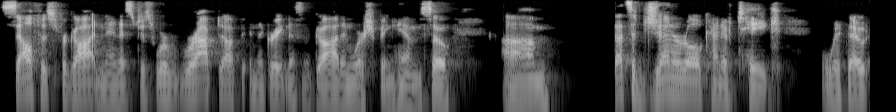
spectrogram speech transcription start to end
self is forgotten, and it's just we're wrapped up in the greatness of God and worshiping Him. So um, that's a general kind of take without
